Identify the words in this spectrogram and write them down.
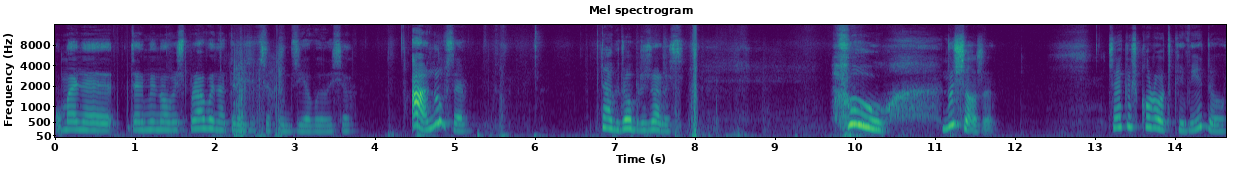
У мене термінові справи на 30 секунд з'явилися. А, ну все. Так, добре, зараз. Фух. Ну що ж. Це якесь коротке відео.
